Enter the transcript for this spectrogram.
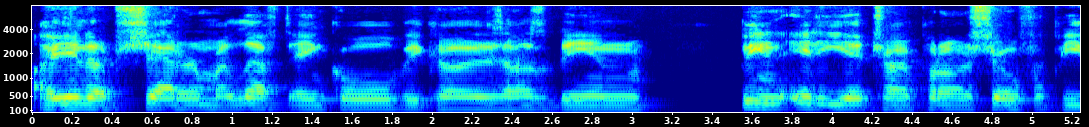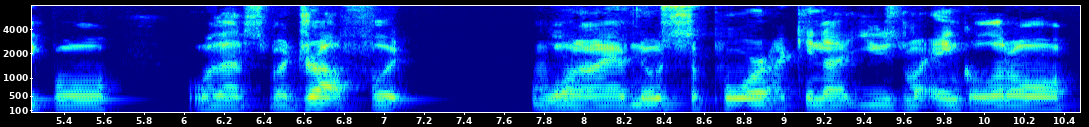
I ended up shattering my left ankle because I was being being an idiot trying to put on a show for people. Well, that's my drop foot. One, I have no support. I cannot use my ankle at all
